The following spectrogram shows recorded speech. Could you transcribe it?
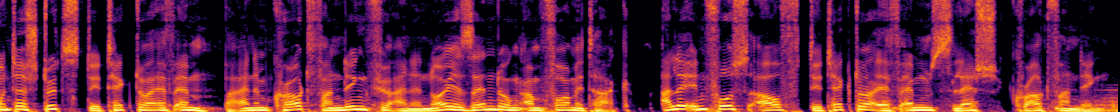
Unterstützt Detektor FM bei einem Crowdfunding für eine neue Sendung am Vormittag. Alle Infos auf detektor FM/crowdfunding.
